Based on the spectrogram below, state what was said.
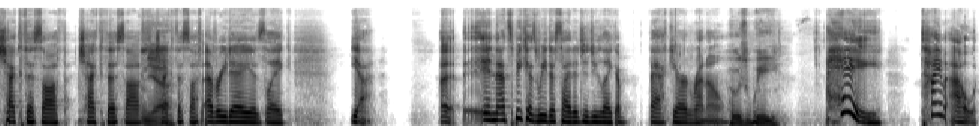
check this off, check this off, Yeah. check this off. Every day is like, yeah. Uh, and that's because we decided to do like a backyard reno. who's we? Hey, time out.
